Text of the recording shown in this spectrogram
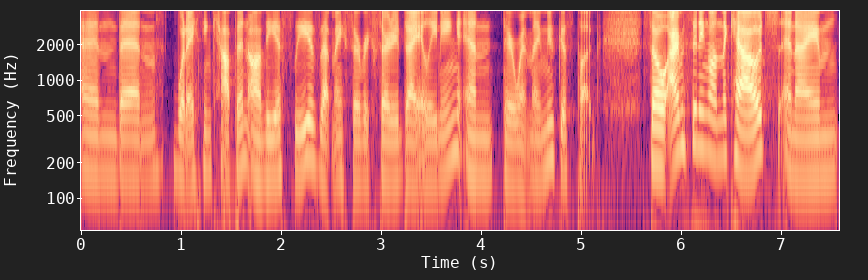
And then what I think happened, obviously, is that my cervix started dilating and there went my mucus plug. So I'm sitting on the couch and I'm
